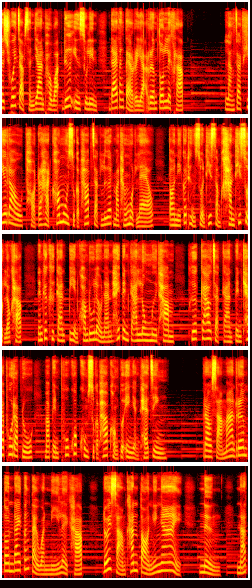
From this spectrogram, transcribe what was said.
จะช่วยจับสัญญาณภาวะดื้ออินซูลิน ได้ตั้งแต่ระยะเริ่มต้นเลยครับ หลังจากที่เราถอดรหัสข้อมูลสุขภาพจากเลือดมาทั้งหมดแล้ว ตอนนี้ก็ถึงส่วนที่สำคัญที่สุดแล้วครับ นั่นก็คือการเปลี่ยนความรู้เหล่านั้นให้เป็นการลงมือทำเพื่อก้าวจากการเป็นแค่ผู้รับรู้มาเป็นผู้ควบคุมสุขภาพของตัวเองอย่างแท้จริง เราสามารถเริ่มต้นได้ตั้งแต่วันนี้เลยครับ ด้วย 3 ขั้นตอนง่าย ๆ 1. นัด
